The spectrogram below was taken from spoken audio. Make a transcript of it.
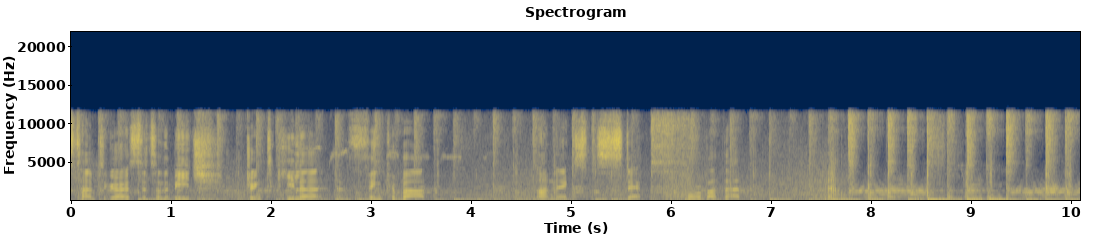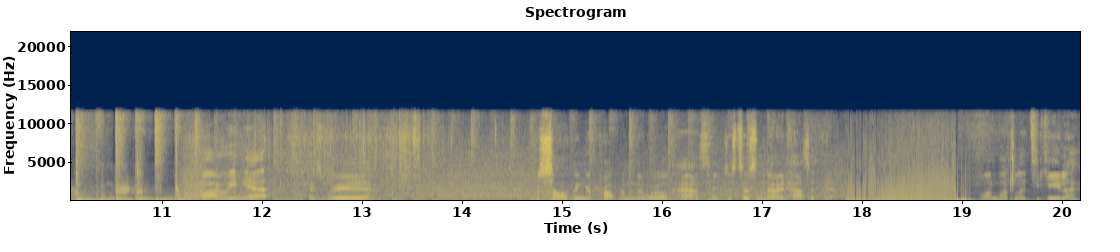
It's time to go sit on the beach, drink tequila and think about our next step. More about that now. Why are we here? Because we're, we're solving a problem the world has. It just doesn't know it has it yet. One bottle of tequila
